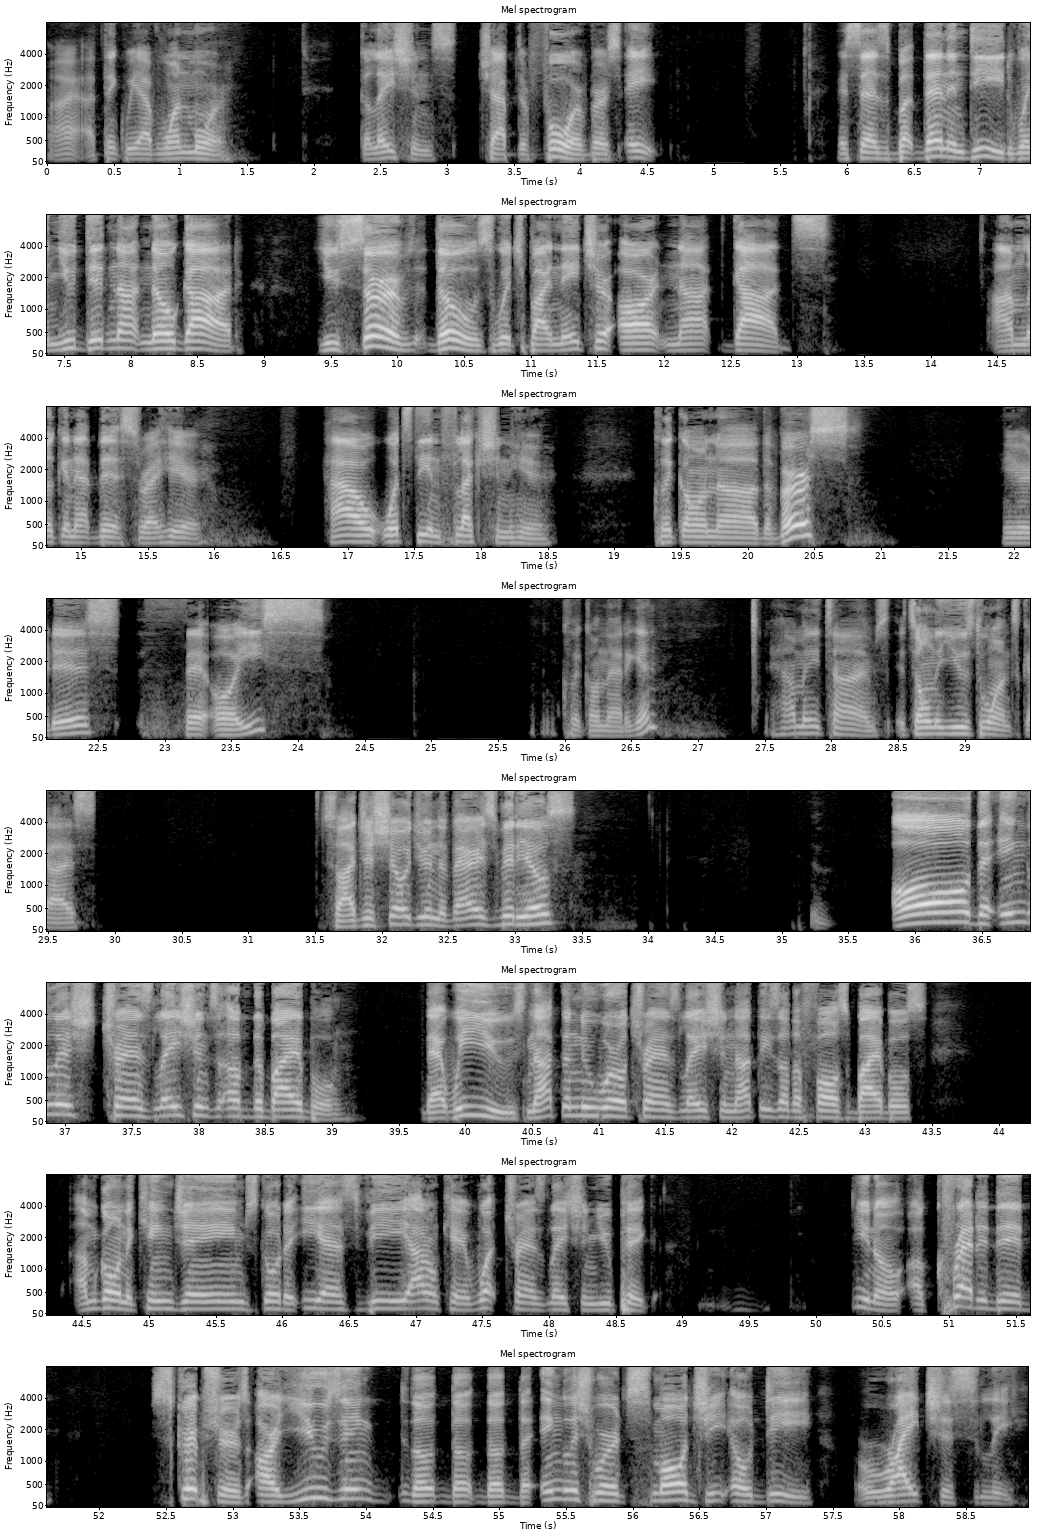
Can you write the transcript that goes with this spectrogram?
All right, I think we have one more. Galatians chapter 4, verse 8. It says, But then indeed, when you did not know God, you served those which by nature are not gods. I'm looking at this right here. How, what's the inflection here? Click on uh, the verse. Here it is, theois. Click on that again. How many times? It's only used once, guys. So I just showed you in the various videos all the English translations of the Bible that we use, not the New World Translation, not these other false Bibles. I'm going to King James, go to ESV, I don't care what translation you pick. You know, accredited scriptures are using the the the, the English word small g-o-d righteously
